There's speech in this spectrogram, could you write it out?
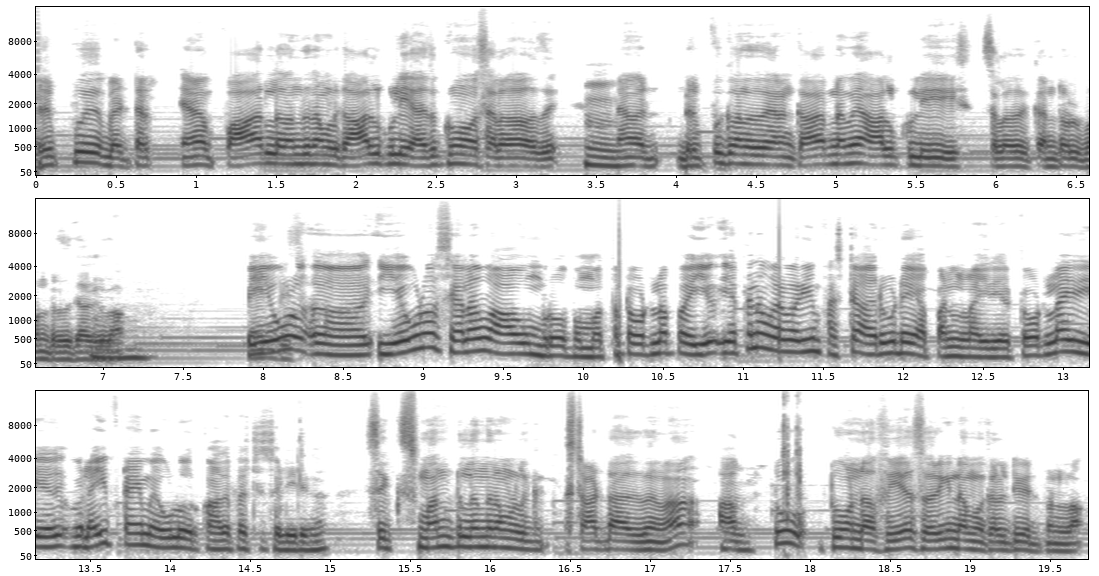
ட்ரிப்பு பெட்டர் ஏன்னா பாரில் வந்து நம்மளுக்கு ஆள்குழி அதுக்கும் செலவாகுது. ம். ட்ரிப்புக்கு வந்ததுக்கான காரணமே ஆள்குழி செலவு கண்ட்ரோல் பண்ணுறதுக்காக தான். எவ்வளோ எவ்வளோ செலவு ஆகும் ப்ரோ இப்போ மொத்தம் டோட்டலாக இப்போ எத்தனை வர வரையும் ஃபஸ்ட்டு அறுவடை பண்ணலாம்? இது டோட்டலாக இது லைஃப் டைம் எவ்வளோ இருக்கும்? அதை ஃபஸ்ட்டு சொல்லிடுங்க. சிக்ஸ் மந்த்லேருந்து நம்மளுக்கு ஸ்டார்ட் ஆகுதுன்னா up to two and half years வரைக்கும் நம்ம கல்டிவேட் பண்ணலாம்.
